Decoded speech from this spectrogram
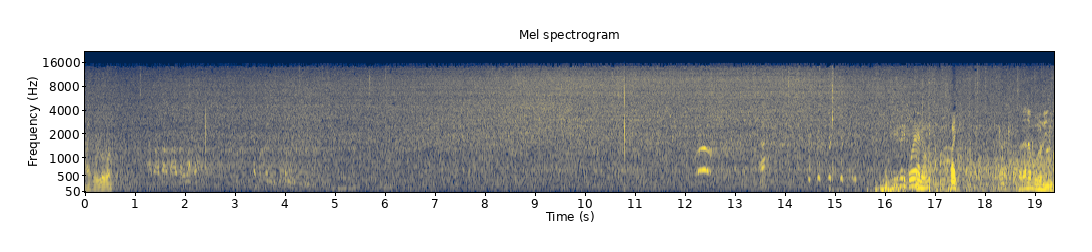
ഞാൻ ഫുള്ള് കൊണ്ട്. പോയാലോ? വീണിനി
